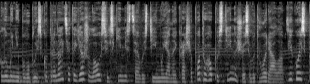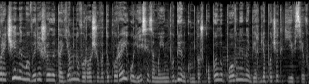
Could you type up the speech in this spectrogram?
Коли мені було близько 13, я жила у сільській місцевості, і моя найкраща подруга постійно щось витворяла. З якоїсь причини ми вирішили таємно вирощувати курей у лісі за моїм будинком, тож купили повний набір для початківців:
